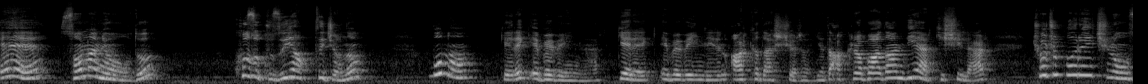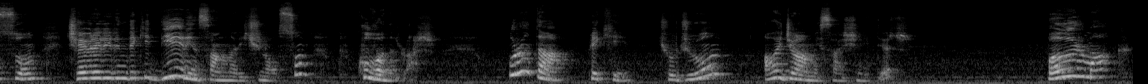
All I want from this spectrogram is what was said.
E sonra ne oldu? Kuzu kuzu yaptı canım. Bunu gerek ebeveynler, gerek ebeveynlerin arkadaşları ya da akrabadan diğer kişiler çocukları için olsun, çevrelerindeki diğer insanlar için olsun kullanırlar. Burada peki çocuğun alacağı mesaj nedir? Bağırmak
